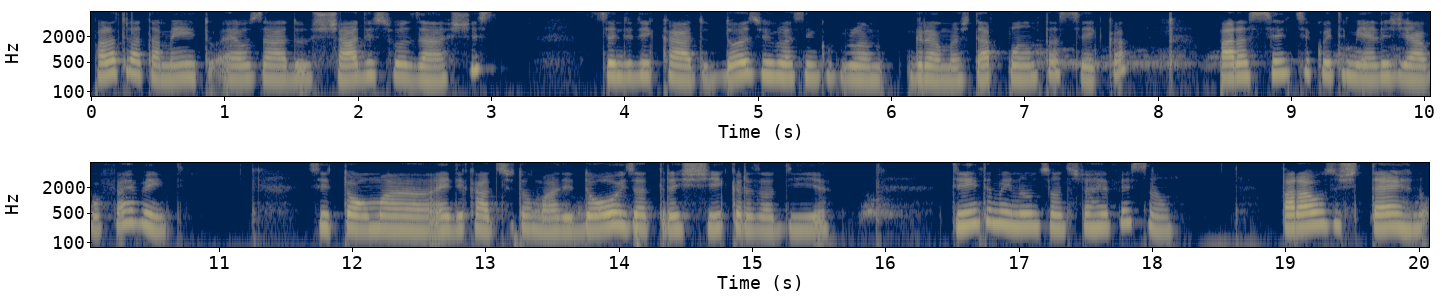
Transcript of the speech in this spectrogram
Para o tratamento é usado chá de suas hastes, sendo indicado 2,5 gramas da planta seca para 150 ml de água fervente. Se toma, é indicado se tomar de 2 a 3 xícaras ao dia, 30 minutos antes da refeição. Para uso externo,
